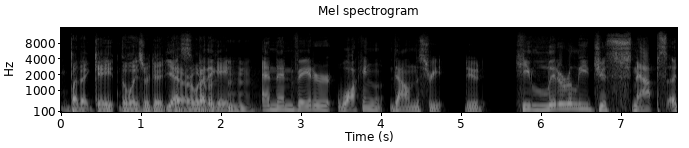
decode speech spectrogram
by that gate, the laser gate. yes, yeah, or by the gate, Mhm. and then Vader walking down the street, dude. He literally just snaps a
